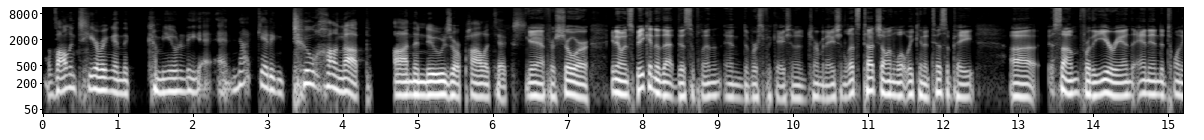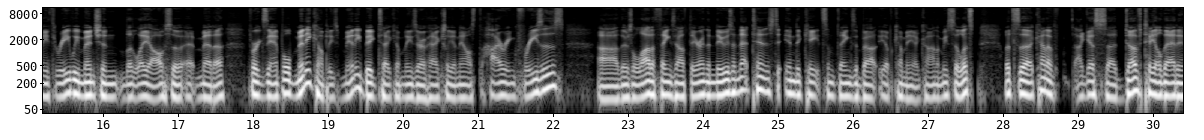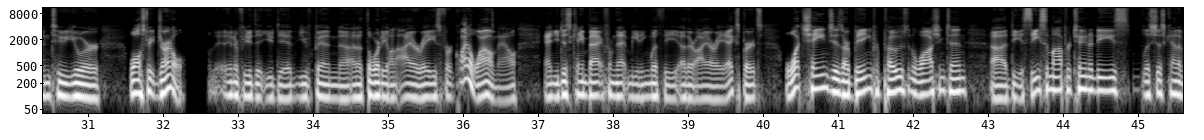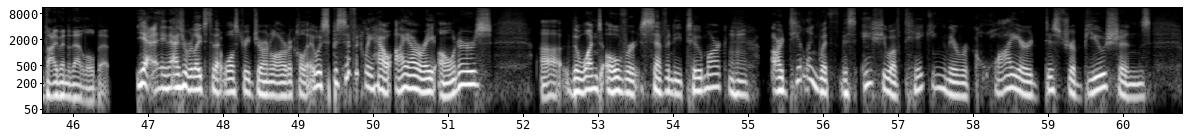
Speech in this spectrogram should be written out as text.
volunteering in the community, and not getting too hung up on the news or politics. Yeah, for sure. You know, and speaking of that discipline and diversification and determination, let's touch on what we can anticipate uh, some for the year end and into 23. We mentioned the layoffs uh, at Meta, for example. Many companies, many big tech companies have actually announced hiring freezes. Uh, there's a lot of things out there in the news, and that tends to indicate some things about the upcoming economy. So let's let's uh, kind of, I guess, uh, dovetail that into your Wall Street Journal interview that you did. You've been uh, an authority on IRAs for quite a while now, and you just came back from that meeting with the other IRA experts. What changes are being proposed in Washington? Uh, do you see some opportunities? Let's just kind of dive into that a little bit. Yeah, and as it relates to that Wall Street Journal article, it was specifically how IRA owners, uh, the ones over 72, Mark, Mm-hmm. are dealing with this issue of taking their required distributions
